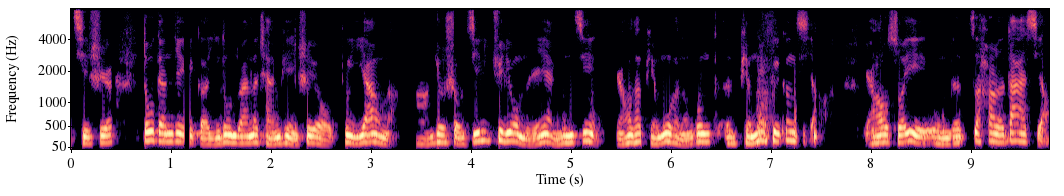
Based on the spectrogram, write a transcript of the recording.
其实都跟这个移动端的产品是有不一样的啊。就手机距离我们的人眼更近，然后它屏幕可能更呃屏幕会更小，然后所以我们的字号的大小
